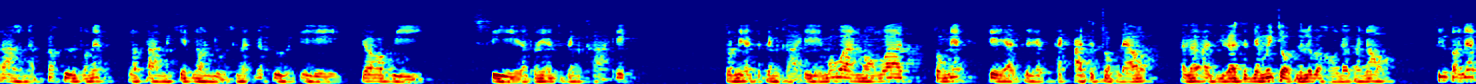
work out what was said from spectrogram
สร้างนะครับ ก็คือตรงนี้เราตามเป็นเคสนอนอยู่ใช่ไหมก็คือ A ย่อ B C แล้วตัวนี้อาจจะเป็นขา X ตรงนี้อาจจะเป็นขา A เมื่อวานมองว่าตรงเนี้ย A อาจจะอาจจะจบแล้วแล้วอาจจะยังไม่จบในรูปแบบของ diagonal ซึ่งตอนเนี้ย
